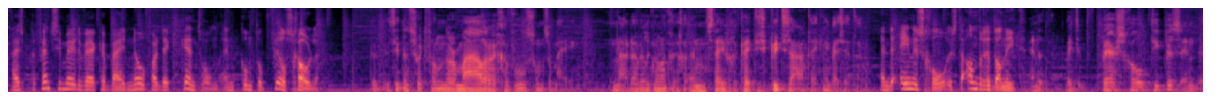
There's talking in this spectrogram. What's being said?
Hij is preventiemedewerker bij Novadec Kentron en komt op veel scholen. Er zit een soort van normaler gevoel soms omheen. Nou, daar wil ik wel een, een stevige kritische, kritische aantekening bij zetten. En de ene school is de andere dan niet. En dat, weet je, per schooltypes en eh,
